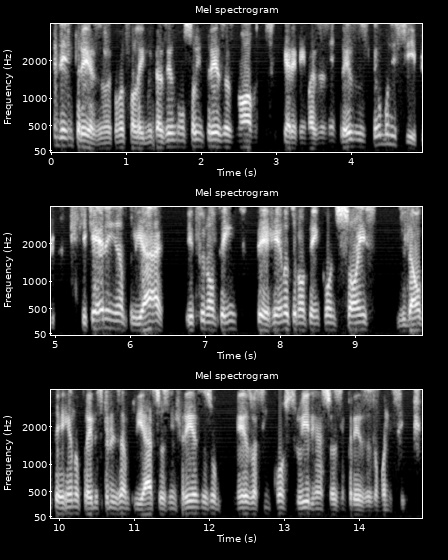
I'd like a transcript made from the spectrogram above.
pede empresas, né, como eu falei, muitas vezes não são empresas novas que querem vir, mas as empresas do teu município, que querem ampliar e tu não tem terreno, tu não tem condições de dar um terreno para eles, para eles ampliar suas empresas ou mesmo assim construírem as suas empresas no município.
